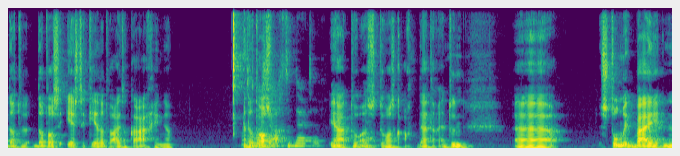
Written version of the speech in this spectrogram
dat, dat was de eerste keer dat we uit elkaar gingen. En Toen dat was je 38. ja, toen was, toen was ik 38. En toen stond ik bij een,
